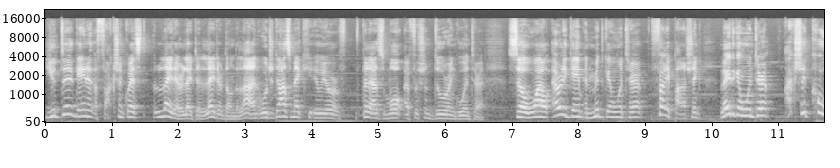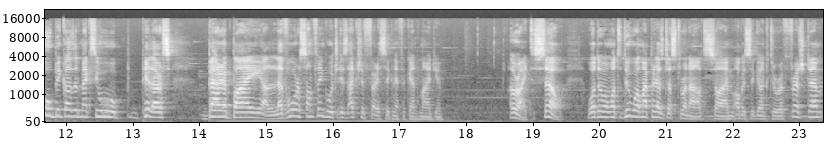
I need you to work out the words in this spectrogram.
you do gain a faction quest later, later, later down the line, which does make your pillars more efficient during winter. So while early game and mid game winter, fairly punishing, late game winter, actually cool because it makes your pillars better by a level or something, which is actually very significant, mind you. Alright, so, what do I want to do? Well, my pillars just run out, so I'm obviously going to refresh them.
